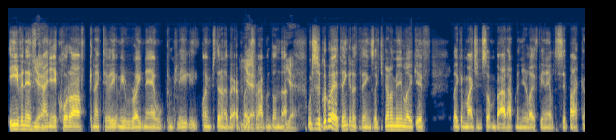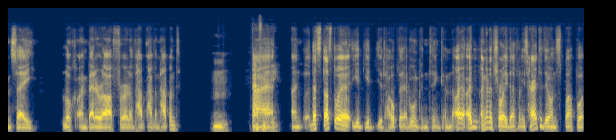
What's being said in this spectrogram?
Even if Yeah. Kanye cut off connectivity with me right now completely, I'm still in a better place Yeah. for having done that. Yeah. Which is a good way of thinking of things. Like, do you know what I mean? Like, if, like, imagine something bad happened in your life, being able to sit back and say, "Look, I'm better off for it of ha- having happened." Mm, Uh, definitely. and uh, that's that's the way you'd you'd, you'd hope that everyone can think. And I I'm, I'm gonna try definitely. It's hard to do on the spot, but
